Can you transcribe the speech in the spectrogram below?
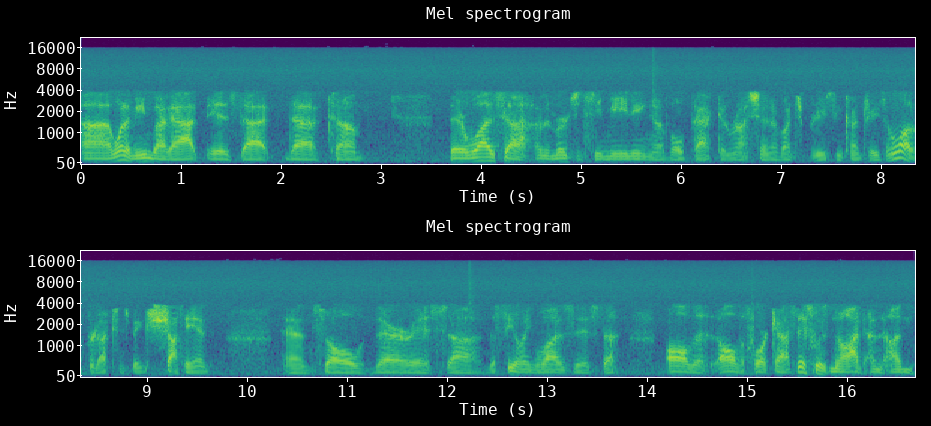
Uh, what I mean by that is that that um, there was uh, an emergency meeting of OPEC and Russia and a bunch of producing countries, and a lot of production is being shut in. And so there is uh, the feeling was is the all the all the forecasts. This was not an un,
